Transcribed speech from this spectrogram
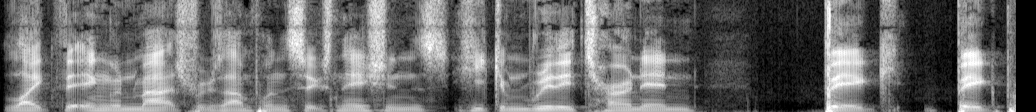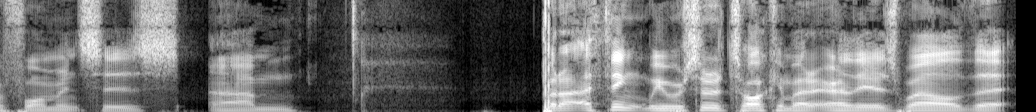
like the England match, for example, in Six Nations, he can really turn in big, big performances. Um, but I think we were sort of talking about it earlier as well that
